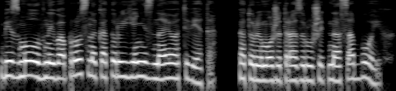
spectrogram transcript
безмолвный вопрос, на который я не знаю ответа, который может разрушить нас обоих.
